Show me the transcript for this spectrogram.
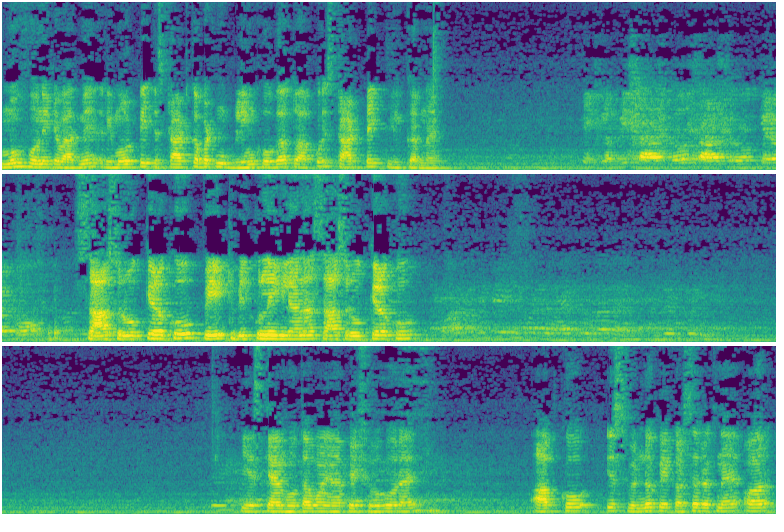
मूव होने के बाद में रिमोट पे स्टार्ट का बटन ब्लिंक होगा तो आपको स्टार्ट पे क्लिक करना है। सांस रोक के रखो, पेट बिल्कुल नहीं हिलाना, सांस रोक के रखो। ये स्कैम होता हुआ यहाँ पे शो हो रहा है। आपको इस विंडो पे कर्सर रखना है और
